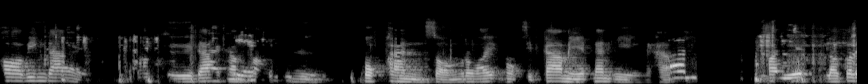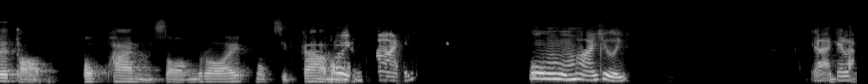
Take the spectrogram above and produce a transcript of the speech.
พ่อวิ่งได้ ก็คือได้คำตอบคือหกพันสองร้อยหกสิบเก้าเมตรนั่นเองนะครับตอนนี้เราก็เลยตอบหกพันสองร้อยหกสิบเก้าเมตรหายกูผมหายเฉยจะจะละ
